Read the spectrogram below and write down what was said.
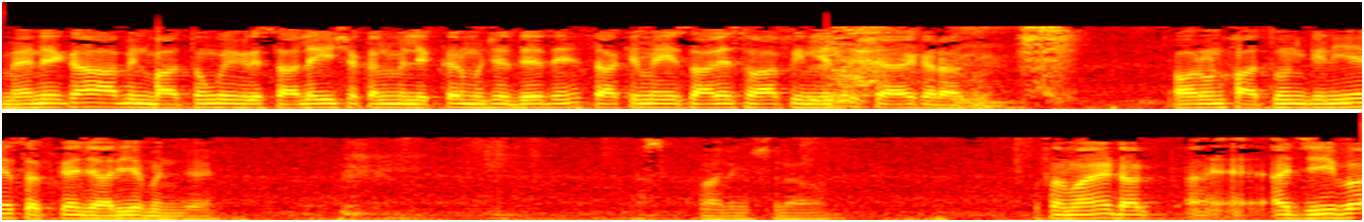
میں نے کہا، آپ ان باتوں کو ایک رسالے کی شکل میں لکھ کر مجھے دے دیں تاکہ میں اس سارے ثواب کی نیت سے شائع کرا دوں اور ان خاتون کے لیے صدقہ جاریہ بن جائے۔ وعلیکم السلام۔ فرمایا عجیبہ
